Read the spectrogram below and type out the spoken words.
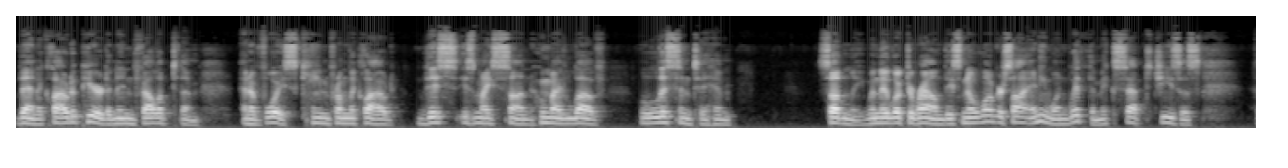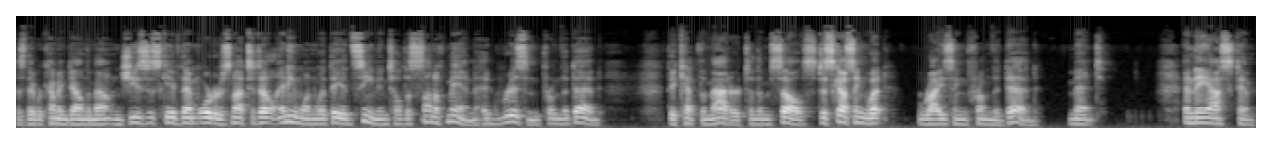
Then a cloud appeared and enveloped them, and a voice came from the cloud This is my Son, whom I love. Listen to him. Suddenly, when they looked around, they no longer saw anyone with them except Jesus. As they were coming down the mountain, Jesus gave them orders not to tell anyone what they had seen until the Son of Man had risen from the dead. They kept the matter to themselves, discussing what rising from the dead meant. And they asked him,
